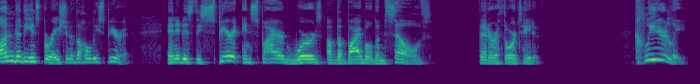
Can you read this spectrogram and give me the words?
under the inspiration of the Holy Spirit. And it is the Spirit inspired words of the Bible themselves that are authoritative. Clearly,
